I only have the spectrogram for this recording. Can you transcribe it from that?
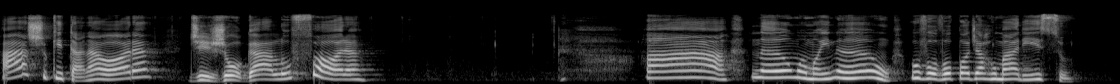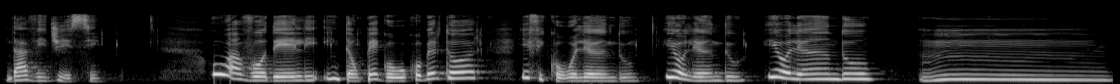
Acho que está na hora de jogá-lo fora. Ah, não, mamãe, não. O vovô pode arrumar isso, Davi disse. O avô dele então pegou o cobertor e ficou olhando, e olhando, e olhando. Hum.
